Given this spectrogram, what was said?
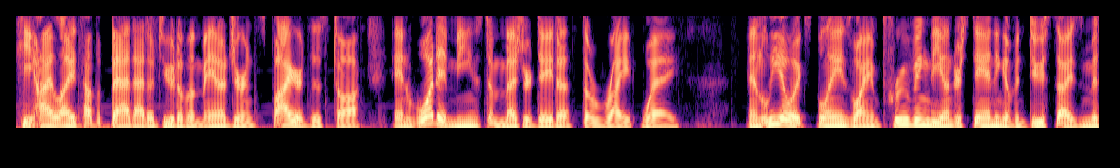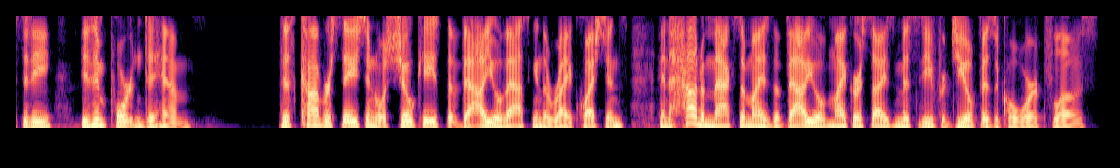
He highlights how the bad attitude of a manager inspired this talk and what it means to measure data the right way and Leo explains why improving the understanding of induced seismicity is important to him. This conversation will showcase the value of asking the right questions and how to maximize the value of microseismicity for geophysical workflows.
